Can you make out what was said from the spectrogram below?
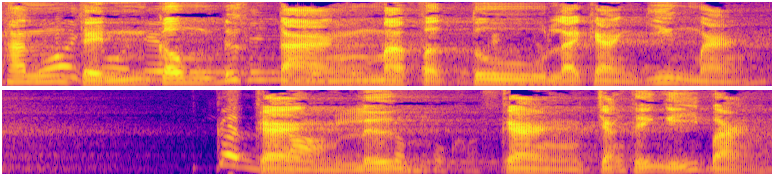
Thanh tịnh công đức tạng mà Phật tu lại càng viên mãn. Càng lớn Càng chẳng thể nghĩ bàn.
